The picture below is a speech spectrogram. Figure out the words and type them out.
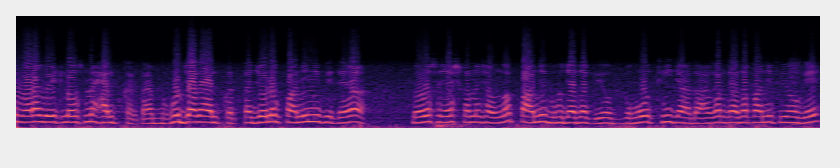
हमारा वेट लॉस में हेल्प करता है, बहुत ज़्यादा हेल्प करता है। जो लोग पानी नहीं पीते ना, मैं उन्हें सजेस्ट करना चाहूँगा, पानी बहुत ज़्यादा पियो, बहुत ही ज़्यादा। अगर ज़्यादा पानी पियोगे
